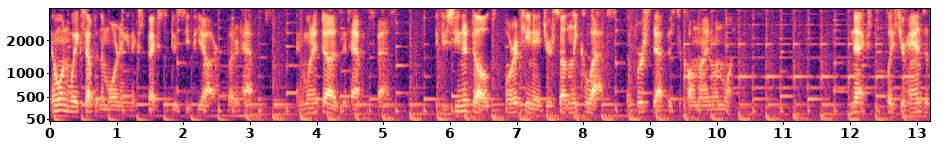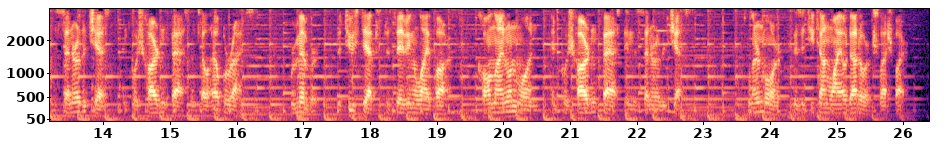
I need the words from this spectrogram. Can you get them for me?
No one wakes up in the morning and expects to do CPR, but it happens. And when it does, it happens fast. If you see an adult or a teenager suddenly collapse, the first step is to call 911. Next, place your hands at the center of the chest and push hard and fast until help arrives. Remember, the two steps to saving a life are call 911 and push hard and fast in the center of the chest. To learn more, visit tetonwyo.org/fire.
